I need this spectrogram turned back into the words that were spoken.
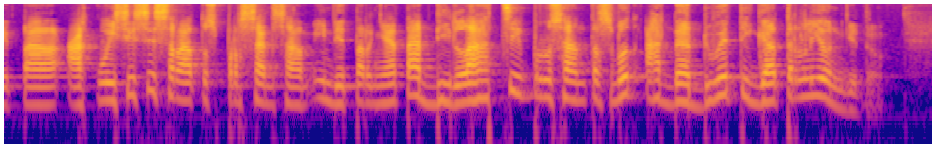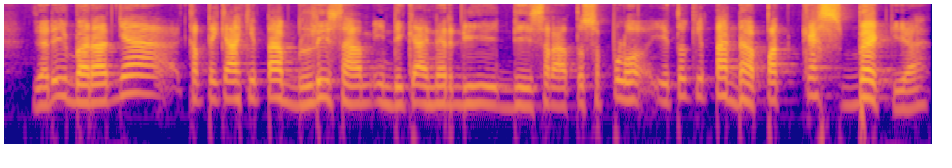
kita akuisisi 100% saham Indi ternyata di laci perusahaan tersebut ada duit 3 triliun gitu. Jadi ibaratnya ketika kita beli saham Indika Energi di 110 itu kita dapat cashback ya.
